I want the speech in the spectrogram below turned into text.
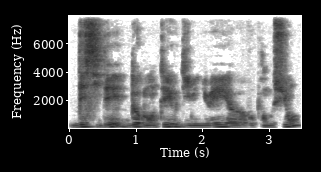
décider d'augmenter ou diminuer euh, vos promotions,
